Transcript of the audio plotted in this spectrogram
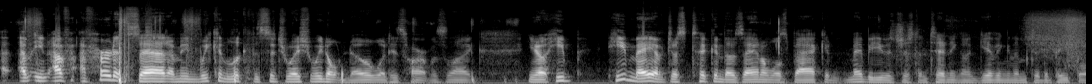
I- I mean, I've I've heard it said. I mean, we can look at the situation. We don't know what his heart was like. You know, he he may have just taken those animals back, and maybe he was just intending on giving them to the people,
